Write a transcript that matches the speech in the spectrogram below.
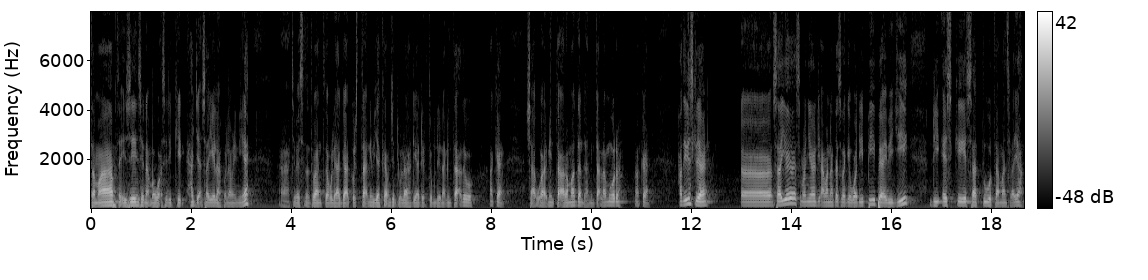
minta maaf, tak izin saya nak bawa sedikit hajat saya lah pada malam ini eh. Ha, cuma tuan-tuan tuan boleh agak aku ustaz ni bercakap macam itulah dia ada tu benda nak minta tu. Ha, kan? Syawal minta Ramadan dah minta lama dah. Ha, kan? Hadirin sekalian, uh, saya sebenarnya diamanahkan sebagai WDP PIBG di SK1 Taman Selayang.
